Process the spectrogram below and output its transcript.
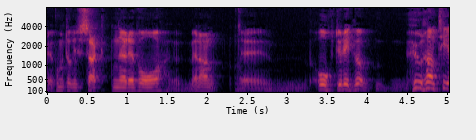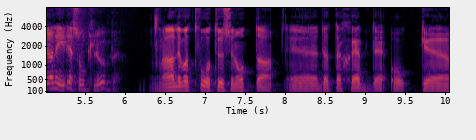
jag kommer inte ihåg exakt när det var, men han eh, åkte dit. Hur hanterar ni det som klubb? Ja det var 2008 eh, detta skedde och eh,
